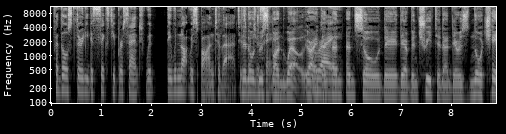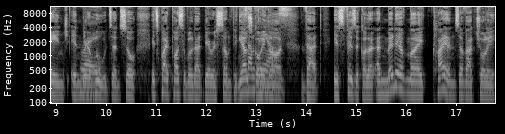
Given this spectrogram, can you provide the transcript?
for those 30 to 60% would they would not respond to that. they don't you're saying. respond well, right? Right. And, and and so they they have been treated, and there is no change in their Right. moods, and so it's quite possible that there is something else Something going else. on that is physical. And, and many of my clients have actually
